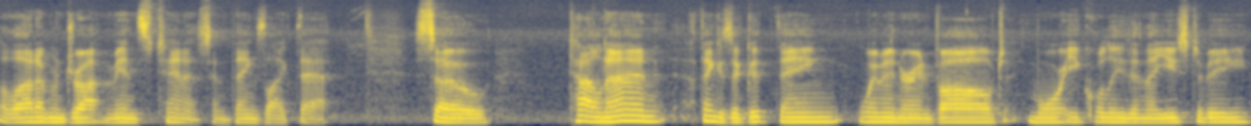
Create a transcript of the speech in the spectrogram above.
A lot of them drop men's tennis and things like that. So Title IX, I think, is a good thing. Women are involved more equally than they used to be.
